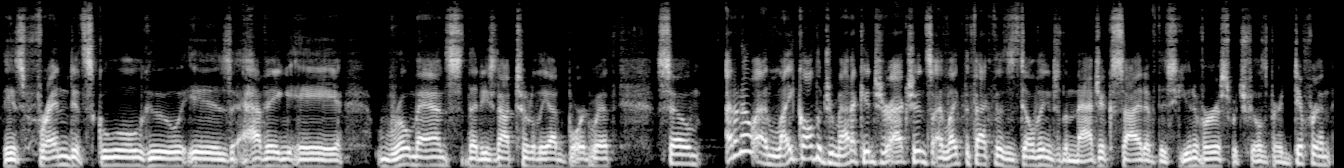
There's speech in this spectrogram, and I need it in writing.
His friend at school who is having a romance that he's not totally on board with. So I don't know. I like all the dramatic interactions. I like the fact that it's delving into the magic side of this universe, which feels very different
